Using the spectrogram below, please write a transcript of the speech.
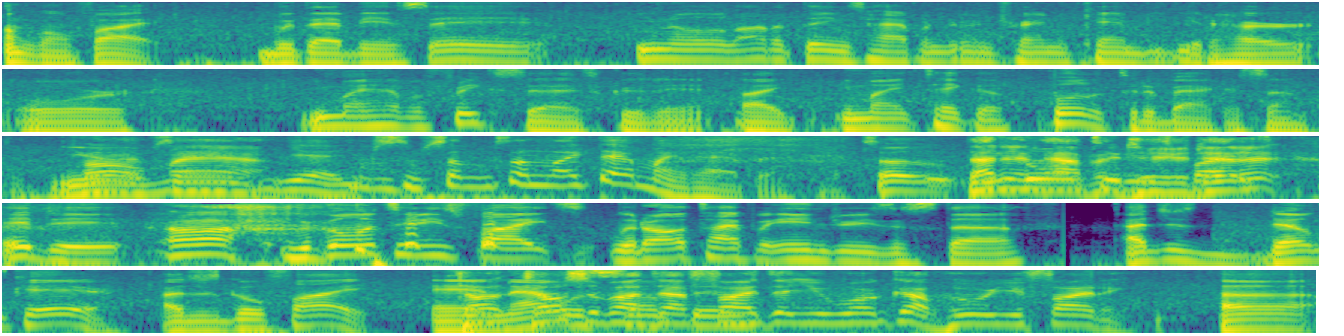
I'm gonna fight. With that being said, you know, a lot of things happen during training camp. You get hurt or you might have a freak accident. Like you might take a bullet to the back or something. You know Oh, what I'm saying? Yeah, you- some, something, something like that might happen. So That didn't happen to you, did fights- It did. We're going to these fights with all type of injuries and stuff. I just don't care. I just go fight. And tell tell us about that fight that you woke up. Who were you fighting? uh,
